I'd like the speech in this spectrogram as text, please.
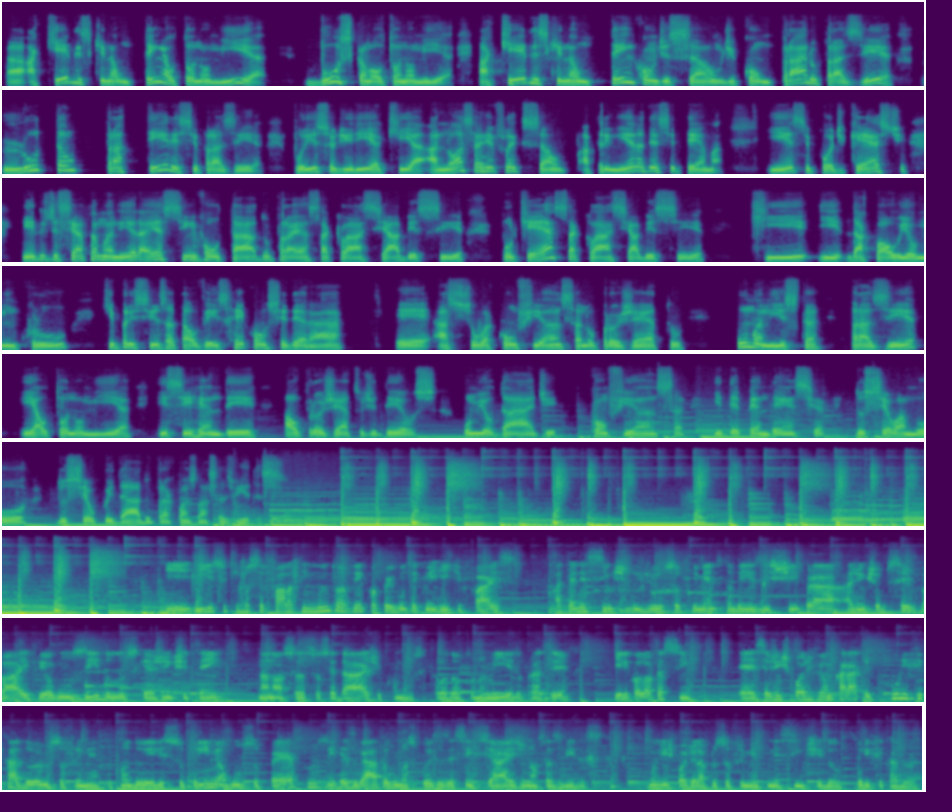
Aqueles que não têm autonomia buscam autonomia. Aqueles que não têm condição de comprar o prazer lutam para ter esse prazer. Por isso, eu diria que a, a nossa reflexão, a primeira desse tema, e esse podcast, ele de certa maneira é sim voltado para essa classe ABC, porque essa classe ABC que e da qual eu me incluo, que precisa talvez reconsiderar é, a sua confiança no projeto humanista, prazer e autonomia e se render ao projeto de Deus, humildade, confiança e dependência do seu amor, do seu cuidado para com as nossas vidas. E, e, isso que você fala tem muito a ver com a pergunta que o Henrique faz, até nesse sentido de o sofrimento também existir para a gente observar e ver alguns ídolos que a gente tem na nossa sociedade, como você falou da autonomia, do prazer. E ele coloca assim: é, se a gente pode ver um caráter purificador no sofrimento, quando ele suprime alguns supérfluos e resgata algumas coisas essenciais de nossas vidas. Como a gente pode olhar para o sofrimento nesse sentido purificador?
